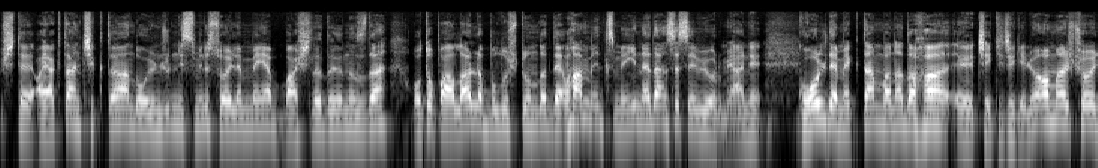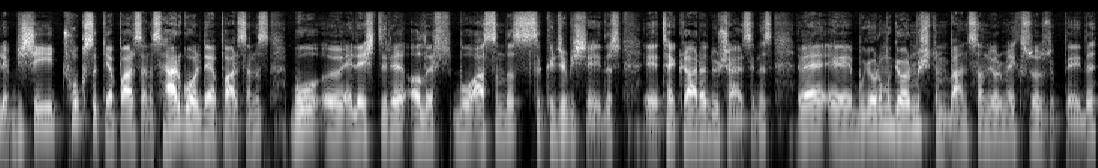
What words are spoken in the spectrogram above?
işte ayaktan çıktığı anda oyuncunun ismini söylemeye başladığınızda o top ağlarla buluştuğunda devam etmeyi nedense seviyorum. Yani gol demekten bana daha çekici geliyor ama şöyle bir şeyi çok sık yaparsanız her golde yaparsanız bu eleştiri alır. Bu aslında sıkıcı bir şeydir. Tekrara düşersiniz ve bu yorumu görmüştüm ben sanıyorum ek sözlükteydi.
